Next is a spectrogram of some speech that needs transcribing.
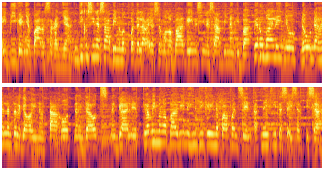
kaibigan niya para sa kanya. Hindi ko sinasabi na magpadala kayo sa mga bagay na sinasabi ng iba pero malay nyo, naunahan lang talaga kayo ng takot, ng doubts, ng galit kaya may mga bagay na hindi kayo napapansin at nakikita sa isa't isa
